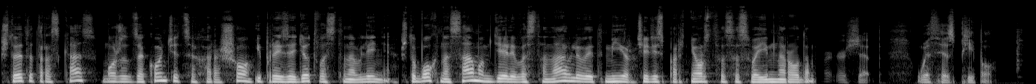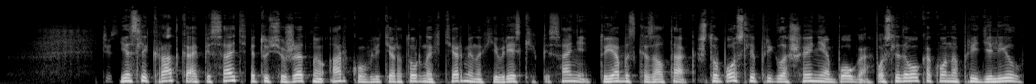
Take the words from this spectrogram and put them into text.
что этот рассказ может закончиться хорошо и произойдет восстановление, что Бог на самом деле восстанавливает мир через партнерство со своим народом. partnership with his people. Если кратко описать эту сюжетную арку в литературных терминах еврейских писаний, то я бы сказал так, что после приглашения Бога, после того, как Он определил,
